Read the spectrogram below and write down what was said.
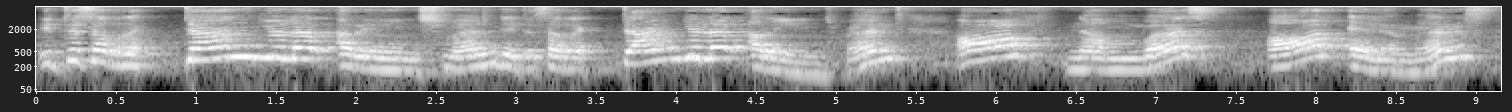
it is a rectangular arrangement. It is a rectangular arrangement of numbers or elements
